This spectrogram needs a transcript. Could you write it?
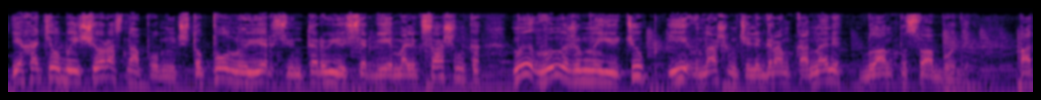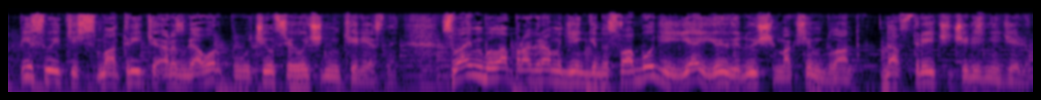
Я хотел бы еще раз напомнить, что полную версию интервью с Сергеем Алексашенко мы выложим на YouTube и в нашем телеграм-канале «Бланк на свободе». Подписывайтесь, смотрите, разговор получился очень интересный. С вами была программа «Деньги на свободе» и я, ее ведущий Максим Блант. До встречи через неделю.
